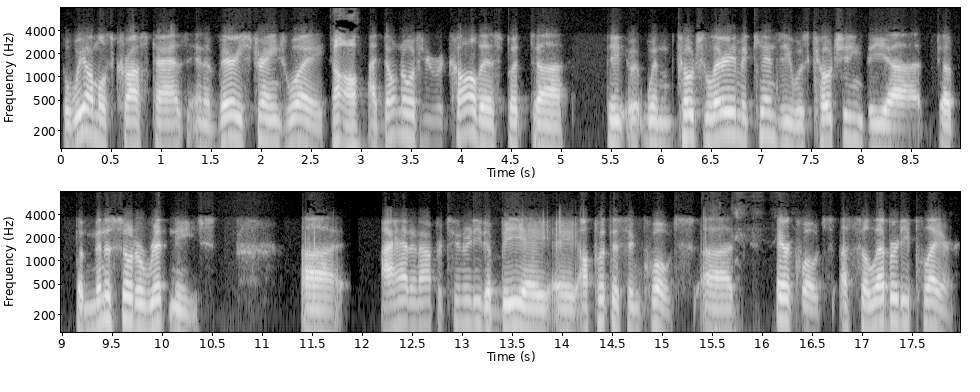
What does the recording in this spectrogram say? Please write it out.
but we almost crossed paths in a very strange way. Uh oh. I don't know if you recall this, but uh, the when Coach Larry McKenzie was coaching the uh, the, the Minnesota Ripneys, uh, I had an opportunity to be a, a I'll put this in quotes, uh, air quotes, a celebrity player,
